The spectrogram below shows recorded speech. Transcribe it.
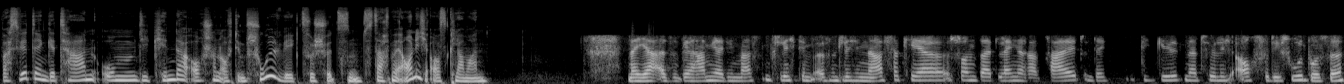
Was wird denn getan, um die Kinder auch schon auf dem Schulweg zu schützen? Das darf man ja auch nicht ausklammern. Naja, also wir haben ja die Maskenpflicht im öffentlichen Nahverkehr schon seit längerer Zeit und der die gilt natürlich auch für die Schulbusse.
